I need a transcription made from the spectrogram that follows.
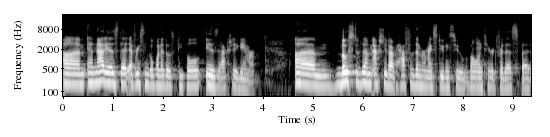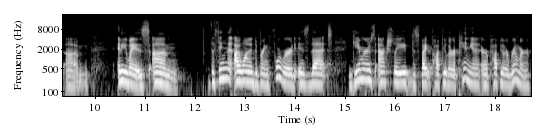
um, and that is that every single one of those people is actually a gamer. Um, most of them, actually about half of them are my students who volunteered for this. But um, anyways, um, the thing that I wanted to bring forward is that gamers actually, despite popular opinion or popular rumor,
